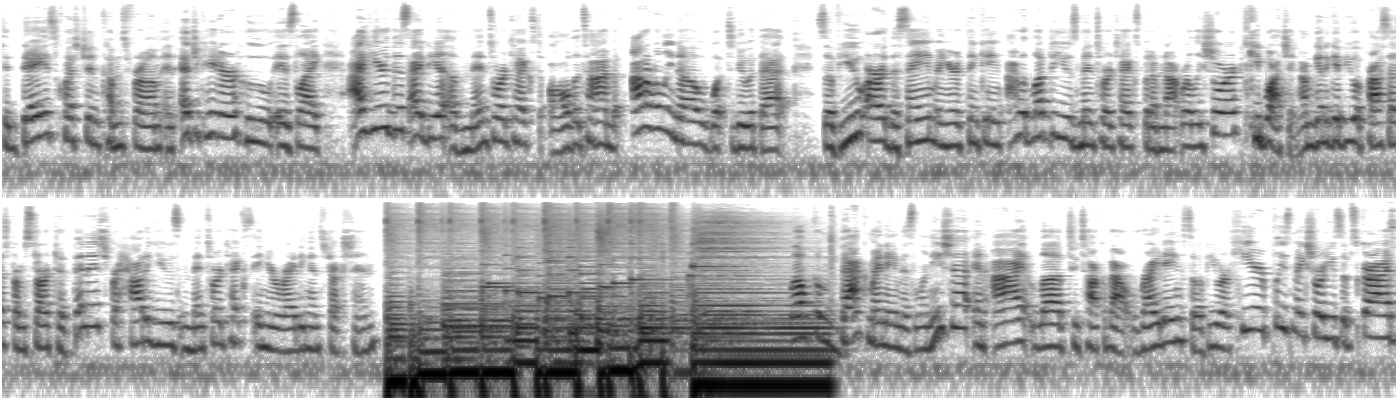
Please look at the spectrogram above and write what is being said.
Today's question comes from an educator who is like, I hear this idea of mentor text all the time, but I don't really know what to do with that. So if you are the same and you're thinking, I would love to use mentor text, but I'm not really sure, keep watching. I'm gonna give you a process from start to finish for how to use mentor text in your writing instruction. Welcome back. My name is LaNesha and I love to talk about writing. So if you are here, please make sure you subscribe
